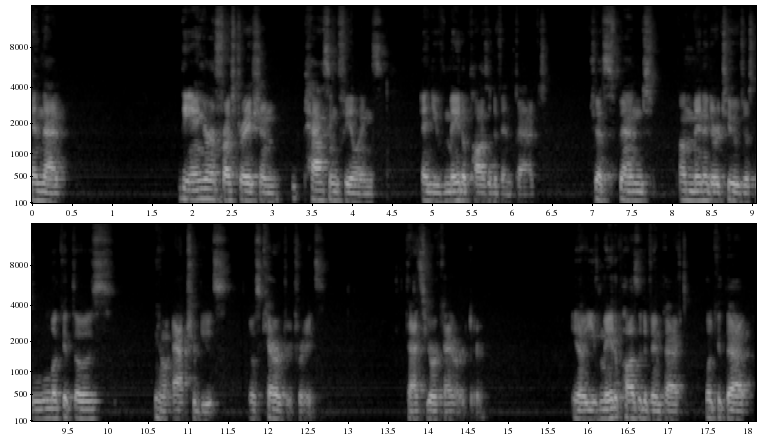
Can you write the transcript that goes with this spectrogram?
And that the anger and frustration, passing feelings, and you've made a positive impact. Just spend a minute or two, just look at those, you know, attributes, those character traits. That's your character. You know, you've made a positive impact. Look at that.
